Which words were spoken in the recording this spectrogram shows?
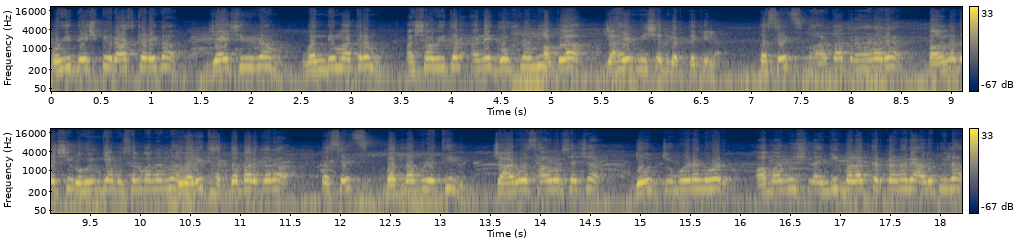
वही देश पे राज करेगा. जय श्रीराम वंदे मातरम अशा इतर अनेक घोषणांनी आपला जाहीर निषेध व्यक्त केला. तसेच भारतात राहणाऱ्या बांगलादेशी रोहिंग्या मुसलमानांना त्वरित हद्दपार करा. तसेच बदलापूर येथील चार व सहा वर्षाच्या दोन चिमुरड्यांवर अमानुष लैंगिक बलात्कार करणाऱ्या आरोपीला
